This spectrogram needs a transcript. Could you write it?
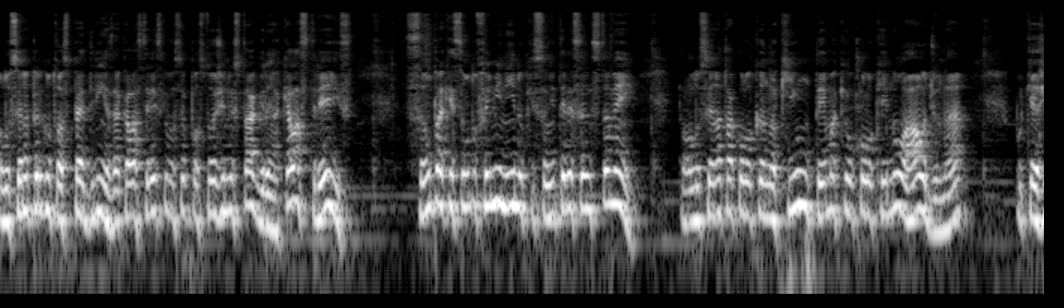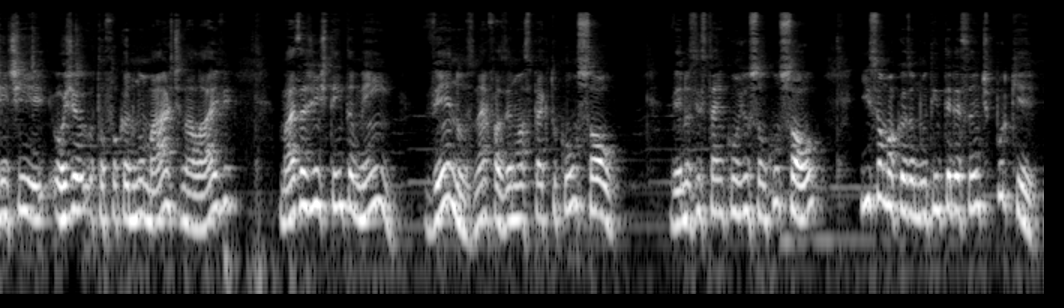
A Luciana perguntou as pedrinhas, aquelas três que você postou hoje no Instagram. Aquelas três são para a questão do feminino, que são interessantes também. Então a Luciana está colocando aqui um tema que eu coloquei no áudio, né? Porque a gente. Hoje eu estou focando no Marte, na live, mas a gente tem também Vênus, né? Fazendo um aspecto com o Sol. Vênus está em conjunção com o Sol. Isso é uma coisa muito interessante, por quê?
